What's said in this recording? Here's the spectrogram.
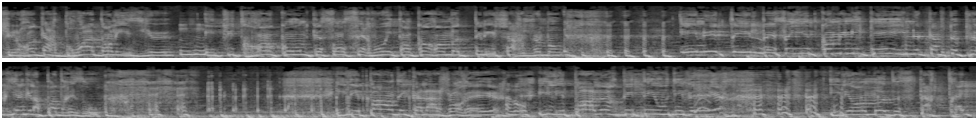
tu le regardes droit dans les yeux et tu te rends compte que son cerveau est encore en mode téléchargement. Inutile d'essayer de communiquer, il ne capte plus rien, il n'a pas de réseau. Il n'est pas en décalage horaire, Ah bon il n'est pas à l'heure d'été ou d'hiver, il est en mode Star Trek,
